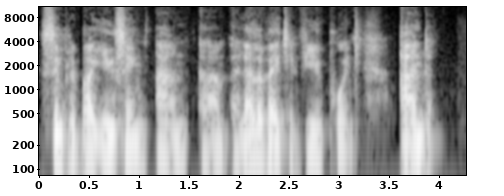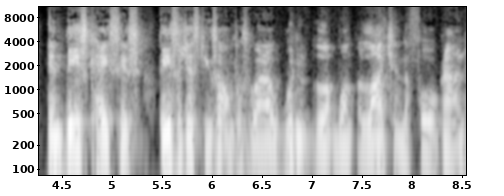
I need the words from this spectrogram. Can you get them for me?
simply by using an, um, an elevated viewpoint. And in these cases, these are just examples where I wouldn't want the light in the foreground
